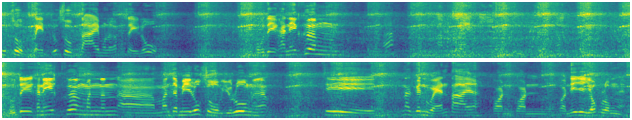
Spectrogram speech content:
ลูกสูบติดลูกสูบตายหมดเลยครับสี่ลูกปกติคันนี้เครื่อง ฮะปกติคันนี้เครื่องมันมันอ่ามันจะมีลูกสูบอยู่ลูกนึงครับที่น่าจะเป็นแหวนตายนะก่อนก่อนก่อนที่จะยกลงเนี่ย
